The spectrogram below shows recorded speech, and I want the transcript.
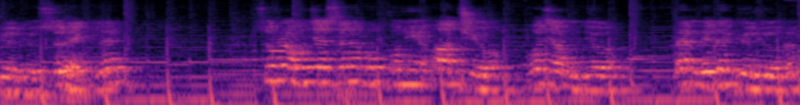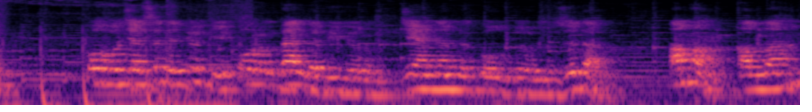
görüyor sürekli. Sonra hocasına bu konuyu açıyor. Hocam diyor, ben böyle görüyorum. O hocası da diyor ki, oğlum ben de biliyorum cehennemlik olduğumuzu da. Ama Allah'ın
